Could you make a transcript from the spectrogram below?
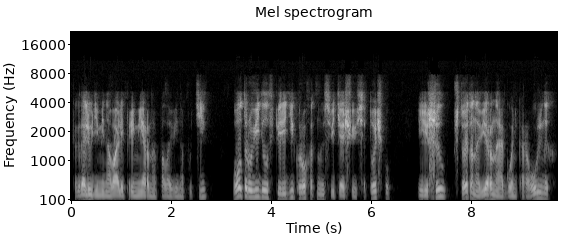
Когда люди миновали примерно половину пути, Уолтер увидел впереди крохотную светящуюся точку и решил, что это, наверное, огонь караульных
